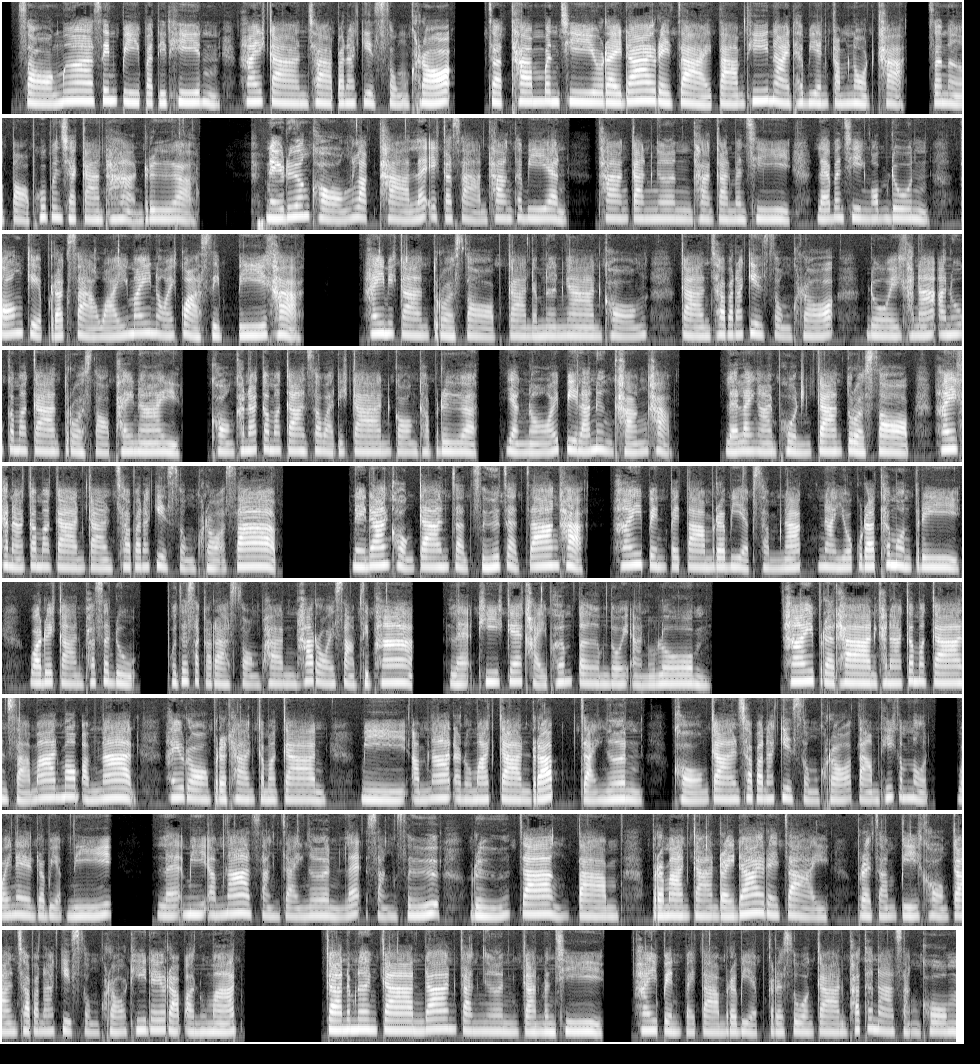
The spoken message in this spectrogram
2. เมื่อสิ้นปีปฏิทิน ให้การชาปนกิจสงเคราะห์ จัดทำบัญชีรายได้รายจ่ายตามที่นายทะเบียนกำหนดค่ะ เสนอต่อผู้บัญชาการทหารเรือ ในเรื่องของหลักฐานและเอกสารทางทะเบียน ทางการเงิน ทางการบัญชี และบัญชีงบดุล ต้องเก็บรักษาไว้ไม่น้อยกว่า 10 ปีค่ะ ให้มีการตรวจสอบการดำเนินงานของการชาปนกิจสงเคราะห์ โดยคณะอนุกรรมการตรวจสอบภายใน ของคณะกรรมการสวัสดิการกองทัพเรือ อย่างน้อยปีละหนึ่งครั้งค่ะและรายงานผลการตรวจสอบให้คณะกรรมการการชาปนกิจสงเคราะห์ทราบ ในด้านของการจัดซื้อจัดจ้างค่ะ ให้เป็นไปตามระเบียบสำนักนายกรัฐมนตรี ว่าด้วยการพัสดุ พุทธศักราช 2535 และที่แก้ไขเพิ่มเติมโดยอนุโลม ให้ประธานคณะกรรมการสามารถมอบอำนาจ ให้รองประธานกรรมการ มีอำนาจอนุมัติการรับจ่ายเงิน ของการชาปนกิจสงเคราะห์ตามที่กำหนดไว้ในระเบียบนี้ และมีอำนาจสั่งจ่ายเงินและสั่งซื้อ หรือจ้างตามประมาณการรายได้รายจ่าย ประจำปีของการชาปนกิจสงเคราะห์ที่ได้รับอนุมัติ การดำเนินการด้านการเงินการบัญชี ให้เป็นไปตามระเบียบกระทรวงการพัฒนาสังคม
